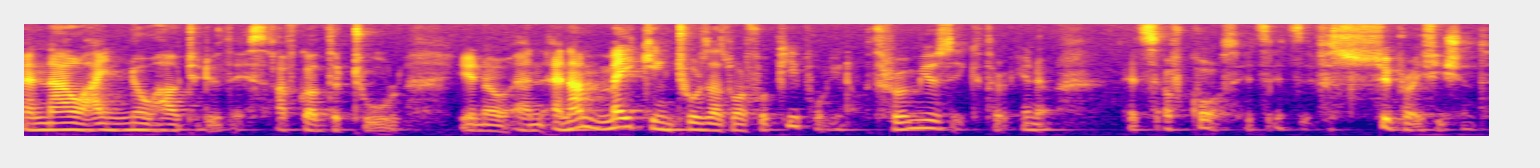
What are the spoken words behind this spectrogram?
and now i know how to do this i've got the tool you know and, and i'm making tools as well for people you know through music through you know it's of course it's it's super efficient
